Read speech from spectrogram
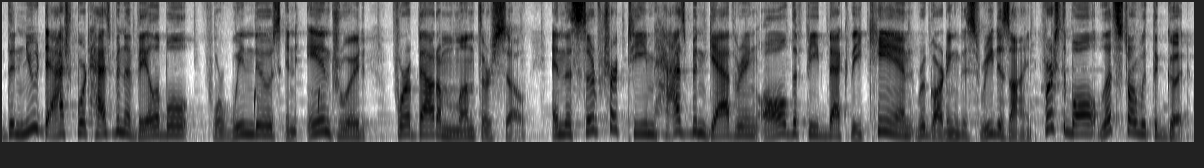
The new dashboard has been available for Windows and Android for about a month or so, and the Surfshark team has been gathering all the feedback they can regarding this redesign. First of all, let's start with the good.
